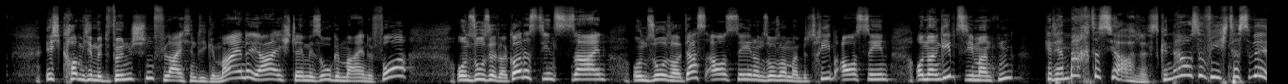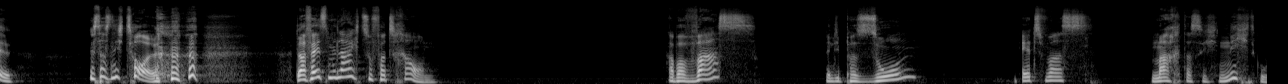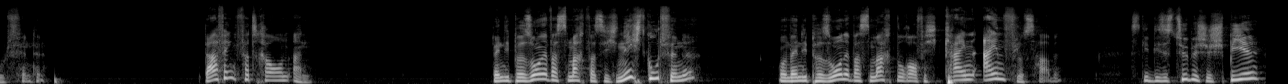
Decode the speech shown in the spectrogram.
Ich komme hier mit Wünschen, vielleicht in die Gemeinde, ja, ich stelle mir so Gemeinde vor und so soll der Gottesdienst sein und so soll das aussehen und so soll mein Betrieb aussehen. Und dann gibt es jemanden, ja, der macht das ja alles, genauso wie ich das will. Ist das nicht toll? da fällt es mir leicht zu vertrauen. Aber was, wenn die Person etwas macht, das ich nicht gut finde? Da fängt Vertrauen an. Wenn die Person etwas macht, was ich nicht gut finde, und wenn die Person etwas macht, worauf ich keinen Einfluss habe. Es gibt dieses typische Spiel,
